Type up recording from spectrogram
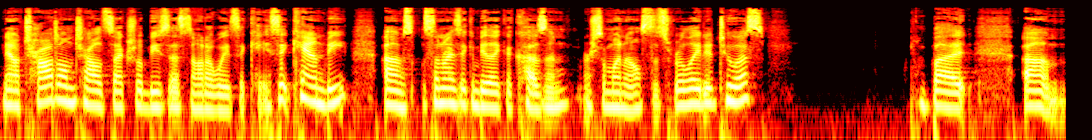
Now, child on child sexual abuse, that's not always the case. It can be. Um, sometimes it can be like a cousin or someone else that's related to us. But, um,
